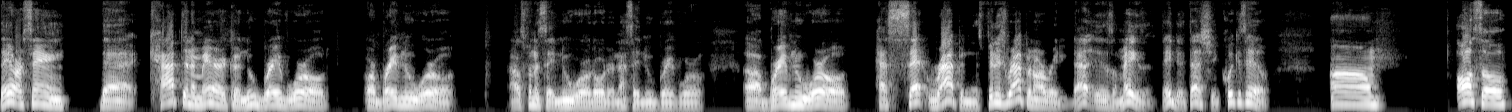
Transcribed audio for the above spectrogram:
They are saying that Captain America New Brave World or Brave New World, I was going to say New World Order and I say New Brave World. Uh, Brave New World has set wrapping, is finished wrapping already. That is amazing. They did that shit quick as hell. Um, also,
